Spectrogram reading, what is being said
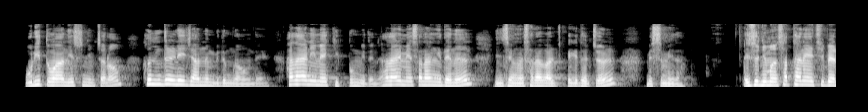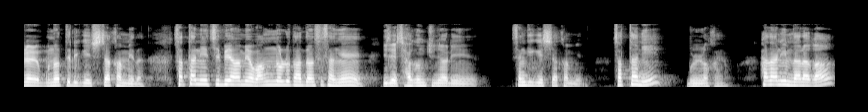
우리 또한 예수님처럼 흔들리지 않는 믿음 가운데 하나님의 기쁨이 되는 하나님의 사랑이 되는 인생을 살아가게 될 줄 믿습니다. 예수님은 사탄의 지배를 무너뜨리기 시작합니다. 사탄이 지배하며 왕노릇하던 세상에 이제 작은 균열이 생기기 시작합니다. 사탄이 물러가요. 하나님 나라가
